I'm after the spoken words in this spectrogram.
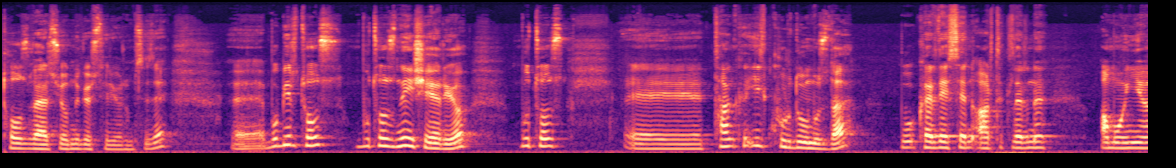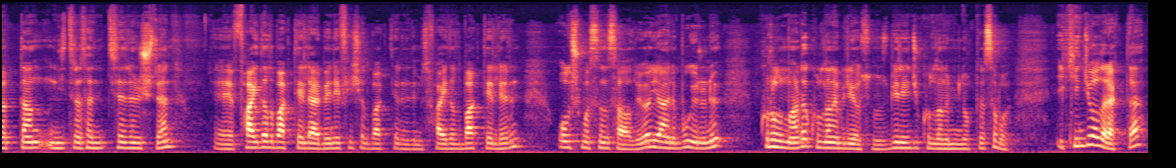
Toz versiyonunu gösteriyorum size. E, bu bir toz. Bu toz ne işe yarıyor? Bu toz e, tankı ilk kurduğumuzda bu karideslerin artıklarını amonyaktan nitrata nitrite dönüştüren e, faydalı bakteriler, beneficial bakteri dediğimiz faydalı bakterilerin oluşmasını sağlıyor. Yani bu ürünü kurulumlarda kullanabiliyorsunuz. Birinci kullanım noktası bu. İkinci olarak da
